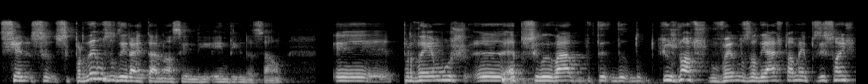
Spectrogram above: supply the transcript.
se, se, se, perdemos o direito à nossa indignação, eh, perdemos eh, a possibilidade de, de, de, que os nossos governos, aliás, tomem posições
